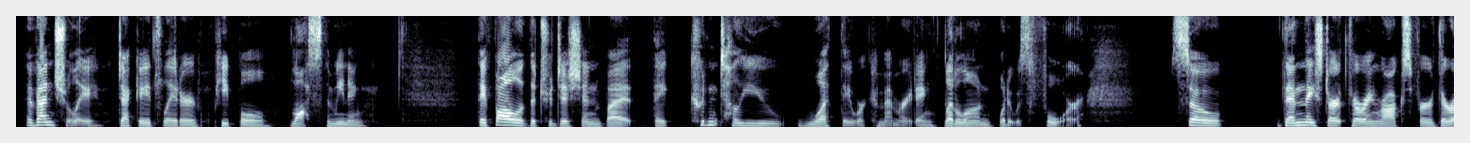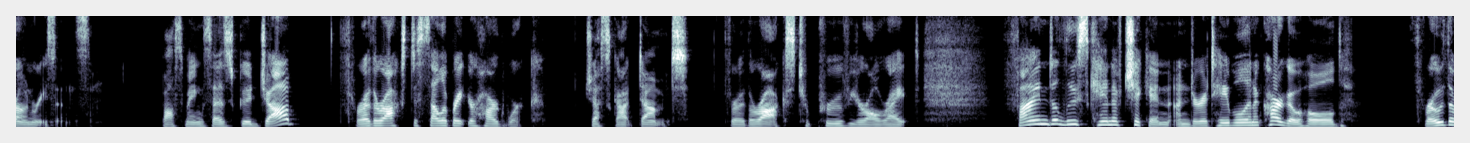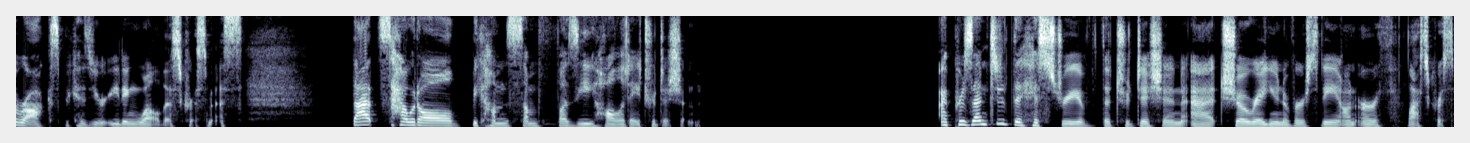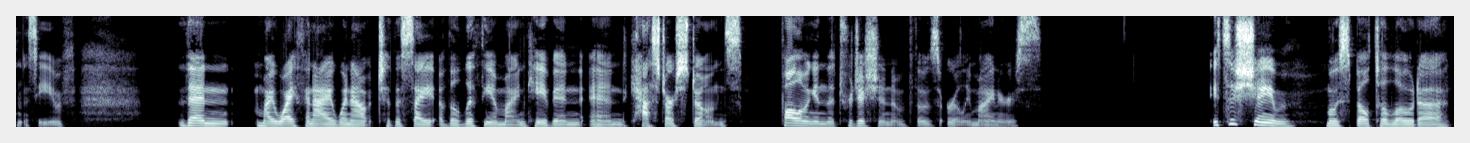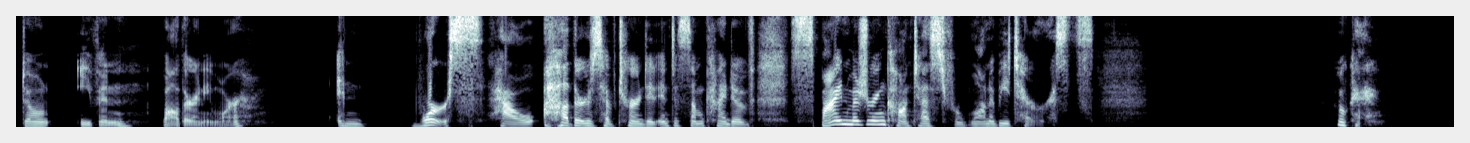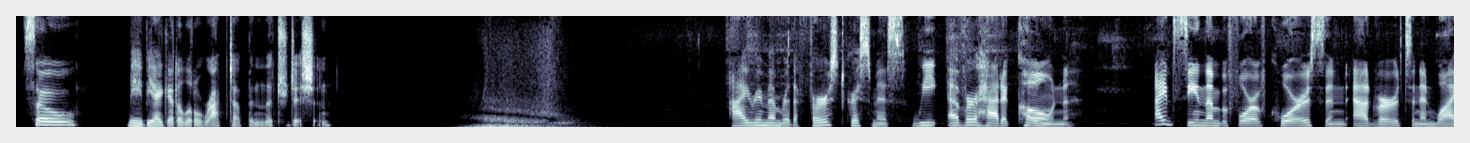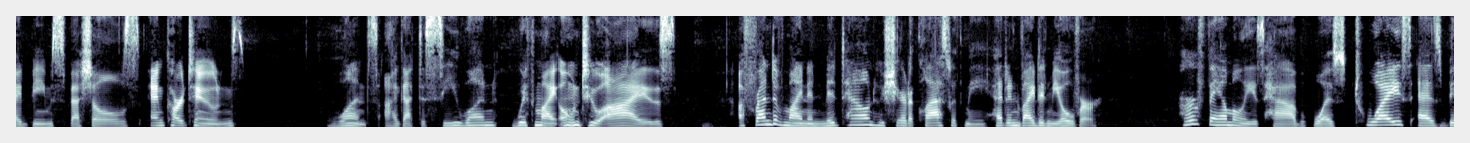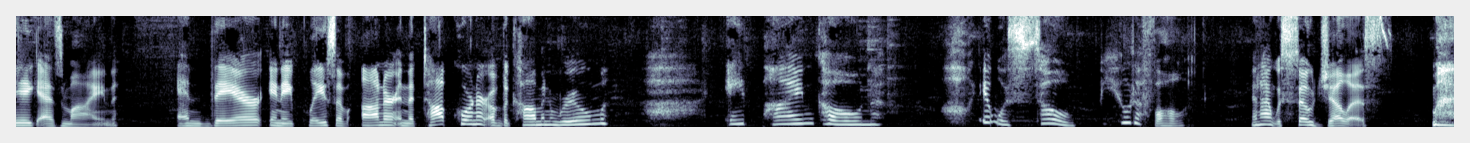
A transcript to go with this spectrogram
Eventually, decades later, people lost the meaning. They followed the tradition, but they couldn't tell you what they were commemorating, let alone what it was for. So then they start throwing rocks for their own reasons. Boss Ming says, Good job. Throw the rocks to celebrate your hard work. Just got dumped. Throw the rocks to prove you're all right. Find a loose can of chicken under a table in a cargo hold. Throw the rocks because you're eating well this Christmas. That's how it all becomes some fuzzy holiday tradition. I presented the history of the tradition at Shorei University on Earth last Christmas Eve. Then my wife and I went out to the site of the lithium mine cave in and cast our stones, following in the tradition of those early miners. It's a shame most Beltalowda don't even bother anymore. And worse how others have turned it into some kind of spine measuring contest for wannabe terrorists. Okay, so maybe I get a little wrapped up in the tradition. I remember the first Christmas we ever had a cone. I'd seen them before, of course, in adverts and in wide beam specials and cartoons. Once I got to see one with my own two eyes. A friend of mine in Midtown who shared a class with me had invited me over. Her family's hab was twice as big as mine. And there, in a place of honor in the top corner of the common room, a pine cone. It was so beautiful. And I was so jealous.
